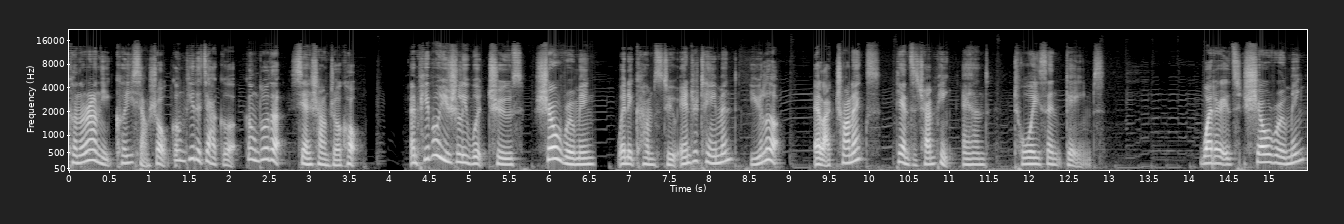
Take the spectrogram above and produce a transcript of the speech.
可能让你可以享受更低的价格、更多的线上折扣。And people usually would choose showrooming when it comes to entertainment, 娱乐, electronics, 电子产品, and toys and games. Whether it's showrooming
